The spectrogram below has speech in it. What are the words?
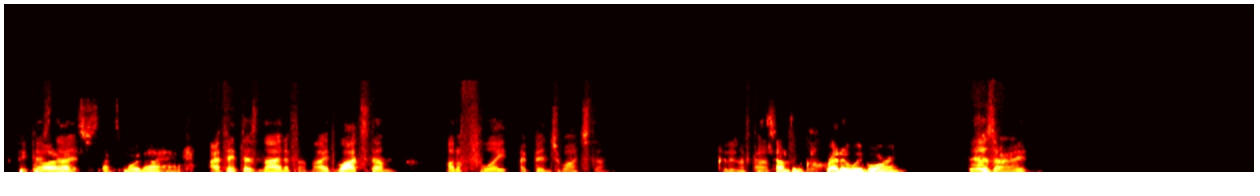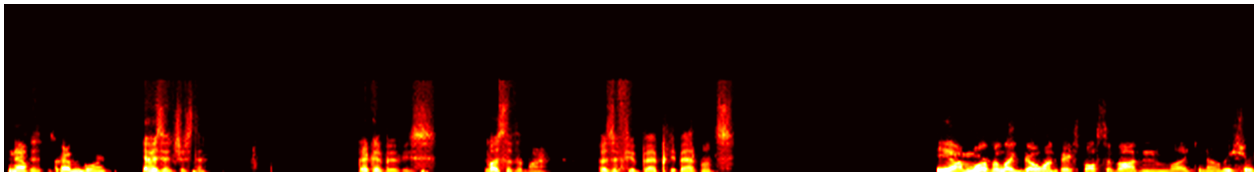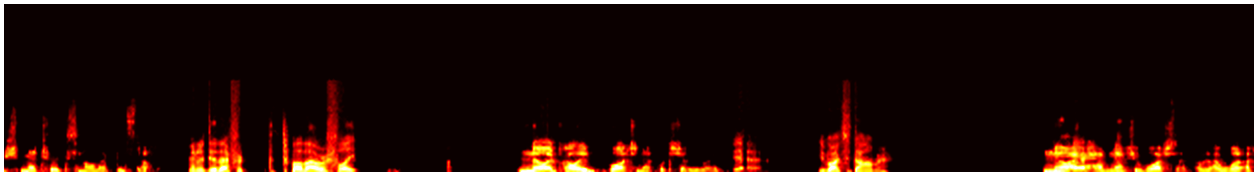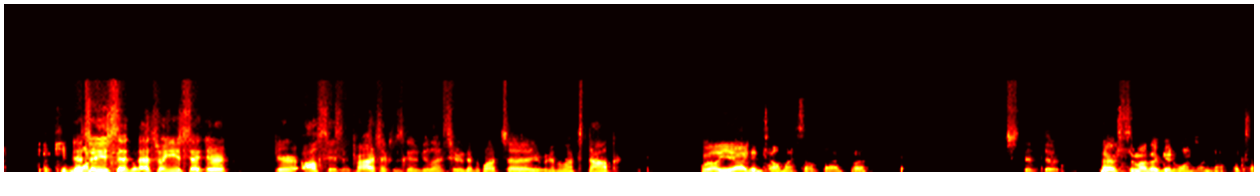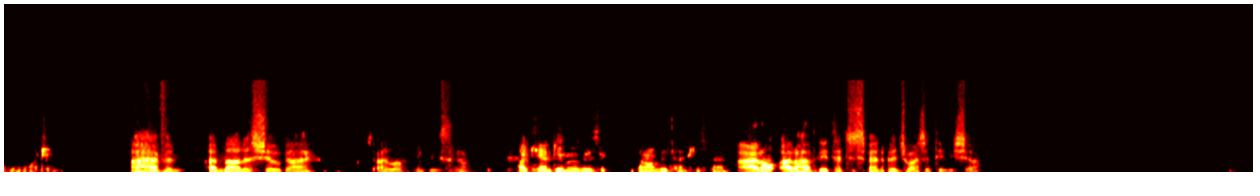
I think there's Uh, nine. that's that's more than I have. I think there's nine of them. I'd watched them on a flight. I binge watched them. I didn't have time. That sounds incredibly boring. It was all right. No, Yeah. incredibly boring. It was interesting. They're good movies. Most of them are. There's a few bad, pretty bad ones. Yeah, I'm more of a like go on baseball savant and like you know research metrics and all that good stuff. I'm gonna do that for 12 hour flight. No, I'd probably watch a Netflix show. You're right. Yeah. You watch Dahmer. No, I haven't actually watched that. I, I want. I, I keep. That's what you to, said. but- That's what you said. Your your off season project was gonna be last year. You're gonna watch. Uh, you were gonna watch Dahmer. Well, yeah, I did tell myself that, but Just didn't do it. there's some other good ones on Netflix I've been watching. I haven't. I'm not a show guy. I love movies. Know? I can't do movies. I don't have the attention span. I don't. I don't have the attention span to binge watch a TV show.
